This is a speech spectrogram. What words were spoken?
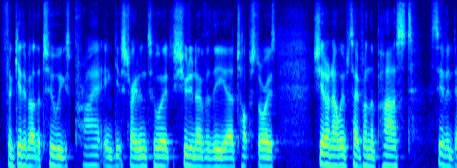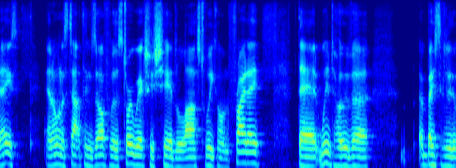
forget about the two weeks prior and get straight into it, shooting over the uh, top stories shared on our website from the past seven days. And I want to start things off with a story we actually shared last week on Friday that went over uh, basically the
